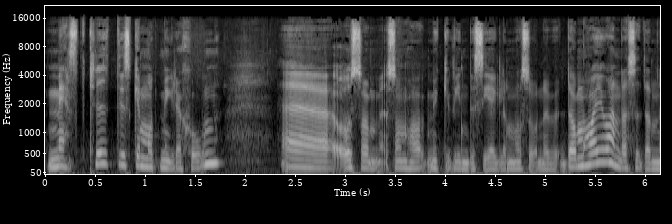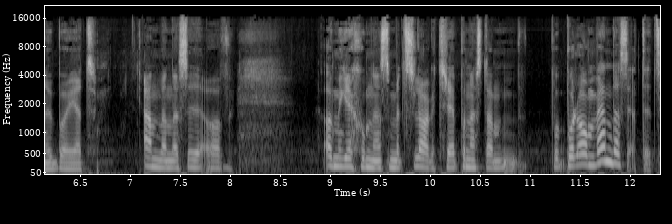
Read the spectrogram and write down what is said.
mest kritiska mot migration uh, och som, som har mycket vind i seglen och så nu, de har ju å andra sidan nu börjat använda sig av av migrationen som ett slagträ på nästan på, på det omvända sättet.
